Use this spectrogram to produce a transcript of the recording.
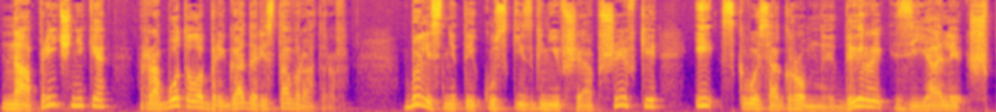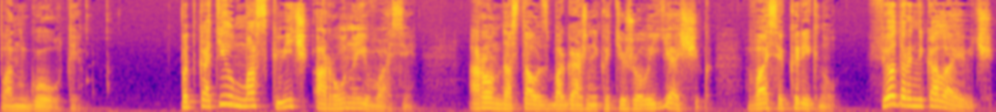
На опричнике работала бригада реставраторов. Были сняты куски сгнившей обшивки, и сквозь огромные дыры зияли шпангоуты. Подкатил москвич Арона и Васи. Арон достал из багажника тяжелый ящик. Вася крикнул. «Федор Николаевич!»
